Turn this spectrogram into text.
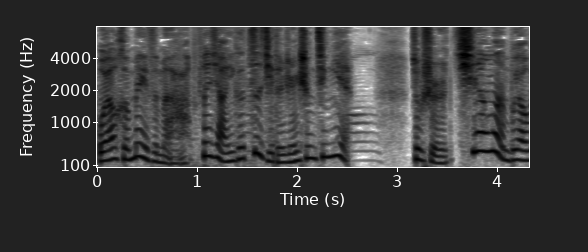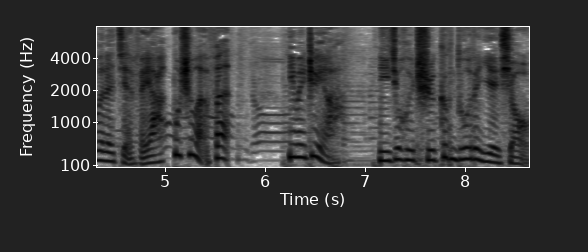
我要和妹子们啊分享一个自己的人生经验，就是千万不要为了减肥啊不吃晚饭，因为这样你就会吃更多的夜宵。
